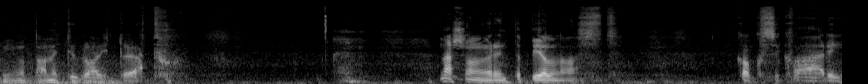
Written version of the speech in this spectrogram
Ko ima pameti u glavi, to ja tu. Naš ono, rentabilnost, koliko se kvari,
